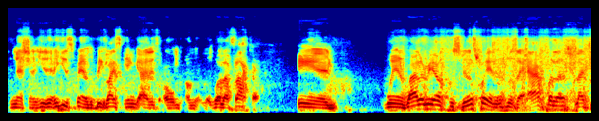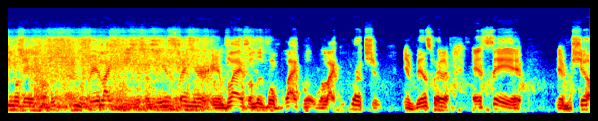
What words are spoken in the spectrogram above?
connection. He, he's Spanish, the big light skinned guy that's on, on the Gola Flaca. And when Valeria was Venezuelan, who was an Afro Latino guy who very like me, so me and Spaniard and black, but look more black with, with like complexion in Venezuela, had said that Michelle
